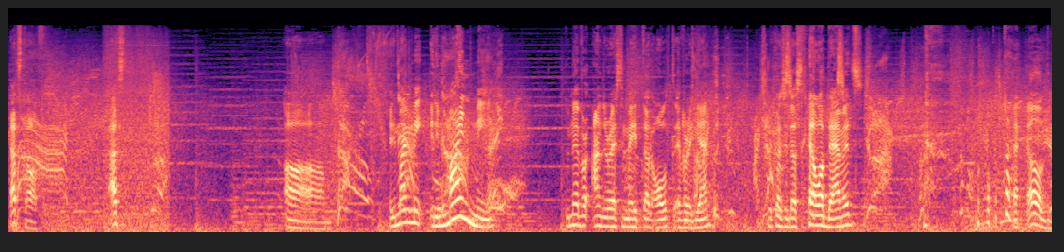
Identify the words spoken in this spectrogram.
That's tough. That's Um, it remind me. It remind me to never underestimate that ult ever again because it does hella damage. what the hell, dude?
